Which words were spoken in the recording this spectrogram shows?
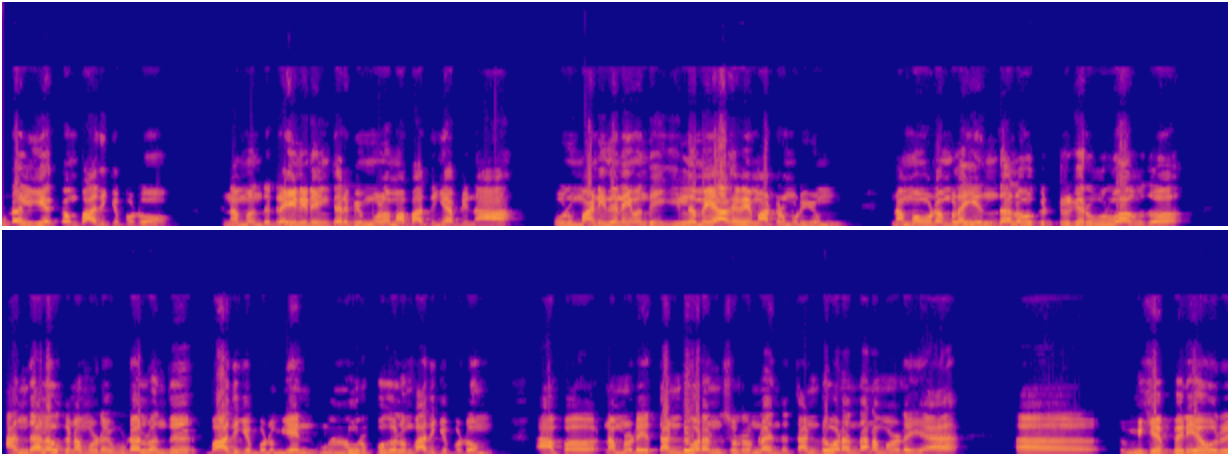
உடல் இயக்கம் பாதிக்கப்படும். நம்ம இந்த ட்ரைனிடிங் தெரப்பி மூலமாக பார்த்தீங்க அப்படின்னா ஒரு மனிதனை வந்து இளமையாகவே மாற்ற முடியும். நம்ம உடம்புல எந்த அளவுக்கு ட்ரிகர் உருவாகுதோ அந்த அளவுக்கு நம்மளுடைய உடல் வந்து பாதிக்கப்படும். ஏன்? உள் உறுப்புகளும் பாதிக்கப்படும். அப்போ நம்மளுடைய தண்டுவடன் சொல்கிறோம்ல இந்த தண்டுவடன் தான் நம்மளுடைய மிகப்பெரிய ஒரு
